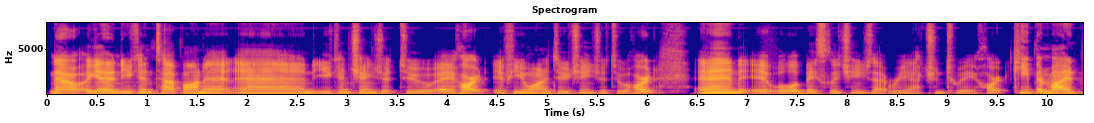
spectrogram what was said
Now, again, you can tap on it and you can change it to a heart if you wanted to change it to a heart, and it will basically change that reaction to a heart. Keep in mind,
